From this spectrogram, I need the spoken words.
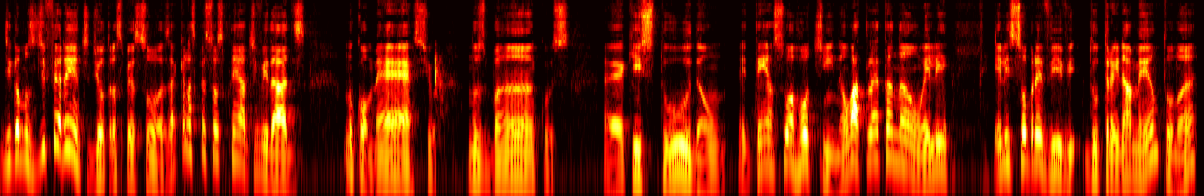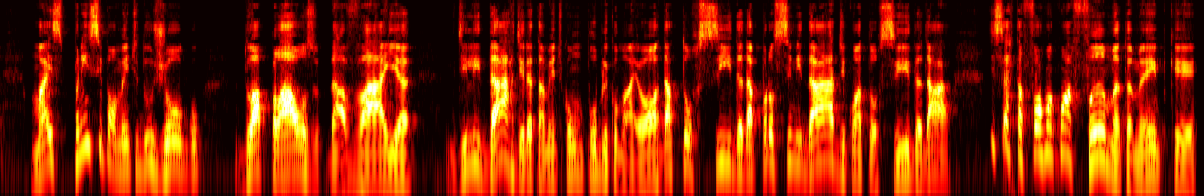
digamos, diferente de outras pessoas. Aquelas pessoas que têm atividades no comércio, nos bancos, é, que estudam, ele tem a sua rotina. O atleta não, ele, ele sobrevive do treinamento, não é? mas principalmente do jogo, do aplauso, da vaia, de lidar diretamente com um público maior, da torcida, da proximidade com a torcida, da, de certa forma com a fama também, porque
